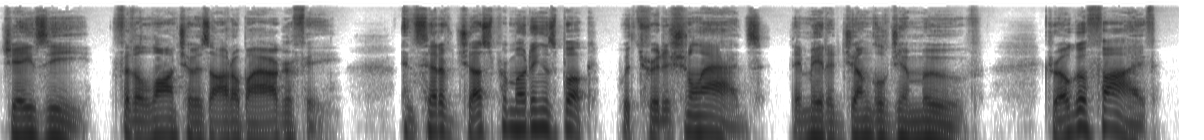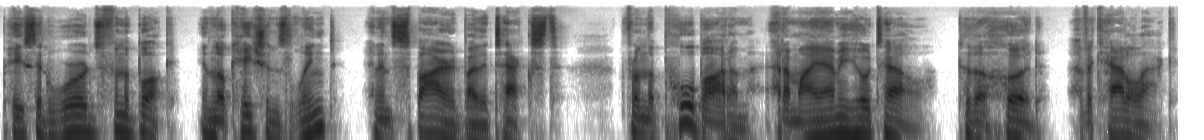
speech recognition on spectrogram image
Jay Z for the launch of his autobiography. Instead of just promoting his book with traditional ads, they made a jungle gym move. Droga 5 pasted words from the book in locations linked and inspired by the text. From the pool bottom at a Miami hotel to the hood of a Cadillac,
